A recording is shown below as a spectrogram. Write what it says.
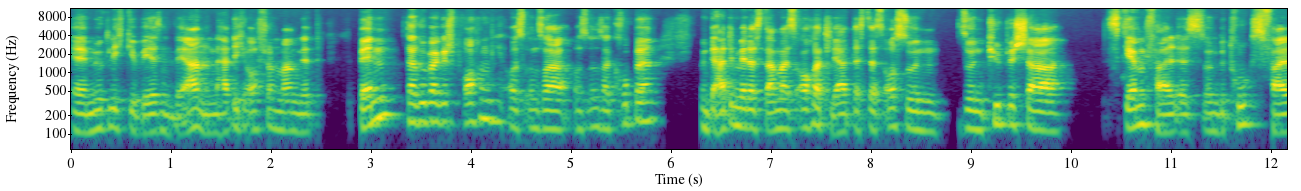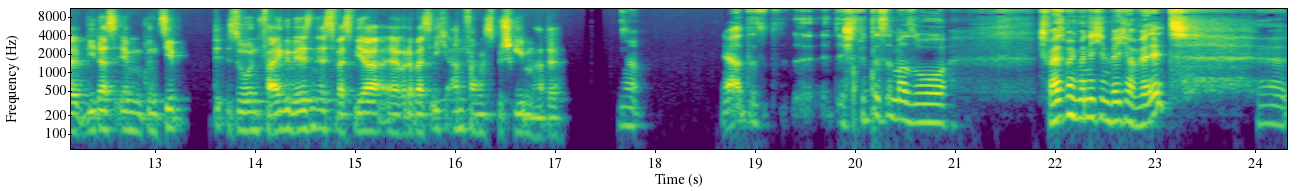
äh, möglich gewesen wären. Und da hatte ich auch schon mal mit Ben darüber gesprochen aus unserer, aus unserer Gruppe. Und der hatte mir das damals auch erklärt, dass das auch so ein, so ein typischer Scam-Fall ist, so ein Betrugsfall, wie das im Prinzip so ein Fall gewesen ist, was wir äh, oder was ich anfangs beschrieben hatte. Ja. Ja, das, ich finde das immer so, ich weiß manchmal nicht, in welcher Welt äh,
